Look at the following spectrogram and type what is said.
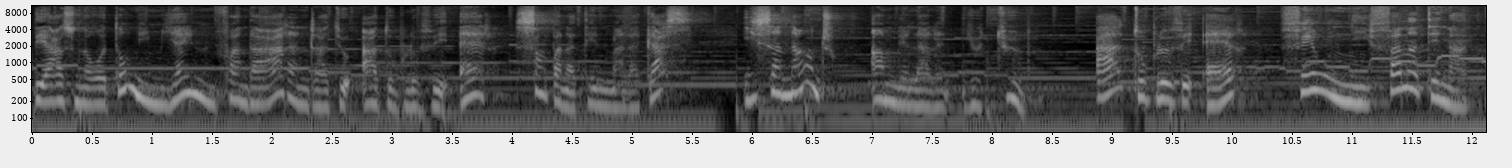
dia azonao atao ny mihaino ny fandaharan'ny radio awr sampana teny malagasy isan'andro amin'ny alalan'ny youtube. AWR, feon'ny fanantenana.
